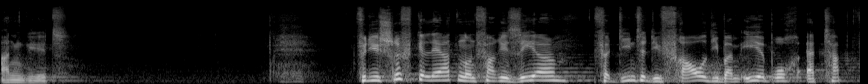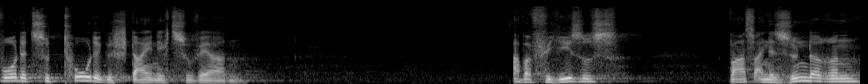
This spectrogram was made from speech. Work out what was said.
angeht. Für die Schriftgelehrten und Pharisäer verdiente die Frau, die beim Ehebruch ertappt wurde, zu Tode gesteinigt zu werden. Aber für Jesus war es eine Sünderin,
